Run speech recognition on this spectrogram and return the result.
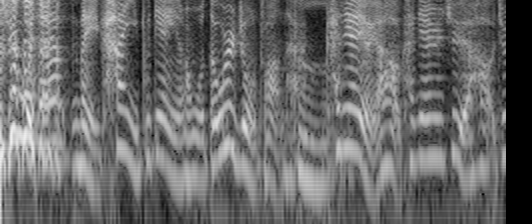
致我现在每看一部电影，我都是这种状态。嗯看电影也好看电视剧也好，就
